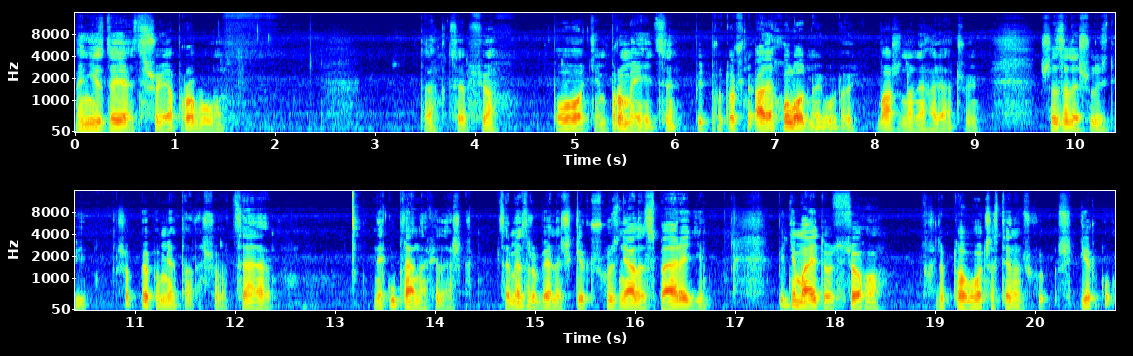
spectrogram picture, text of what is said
Мені здається, що я пробував. Так, це все. Потім промиється під проточною, але холодною водою. Бажано не гарячою. Ще залишилось дві. Щоб ви пам'ятали, що це не куплена філешка. Це ми зробили. Шкірочку зняли спереді. Піднімаєте ось цього хребтового частиночку шкірку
